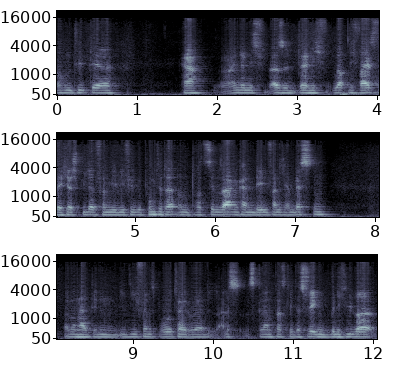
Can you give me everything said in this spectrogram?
ein Typ, der ja, Ende nicht, also der nicht, überhaupt nicht weiß, welcher Spieler von mir wie viel gepunktet hat und trotzdem sagen kann, den fand ich am besten, weil man halt den, die Defense beurteilt oder alles das Gesamtpaket. Deswegen bin ich lieber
